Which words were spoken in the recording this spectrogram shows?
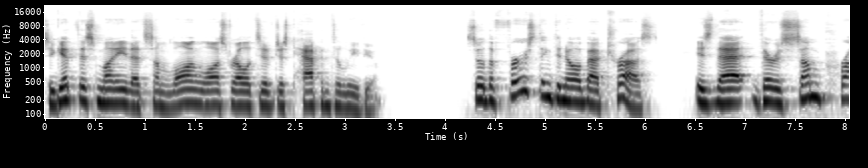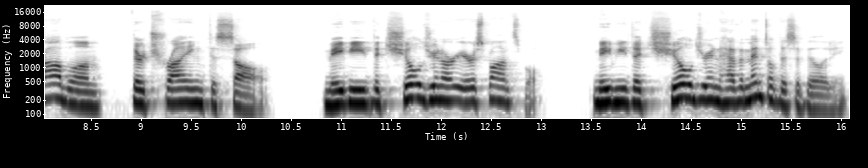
to get this money that some long lost relative just happened to leave you. So the first thing to know about trust is that there's some problem they're trying to solve. Maybe the children are irresponsible. Maybe the children have a mental disability.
